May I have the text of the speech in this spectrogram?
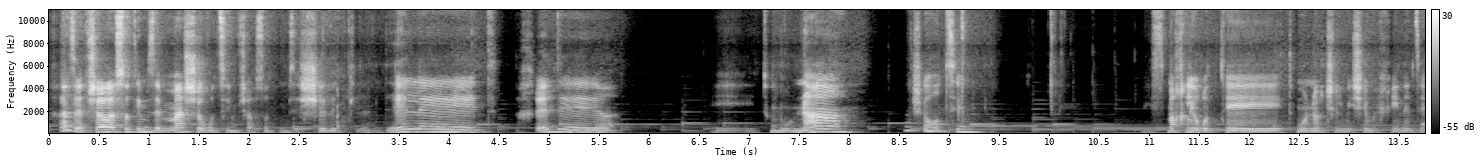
אחרי זה אפשר לעשות עם זה מה שרוצים, אפשר לעשות עם זה שלט לדלת, לחדר, אה, תמונה, מה שרוצים. אני אשמח לראות uh, תמונות של מי שמכין את זה.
